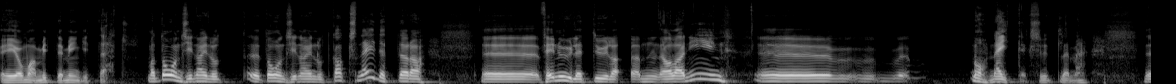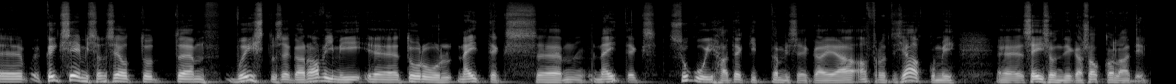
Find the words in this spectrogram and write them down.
ei oma mitte mingit tähtsust. ma toon siin ainult, toon siin ainult kaks näidet ära, äh, fenüületüülalaniin, äh, noh näiteks ütleme kõik see, mis on seotud ähm, võistlusega ravimiturul, näiteks, ähm, näiteks suguiha tekitamisega ja afrodisiaakumi äh, seisundiga šokolaadil,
